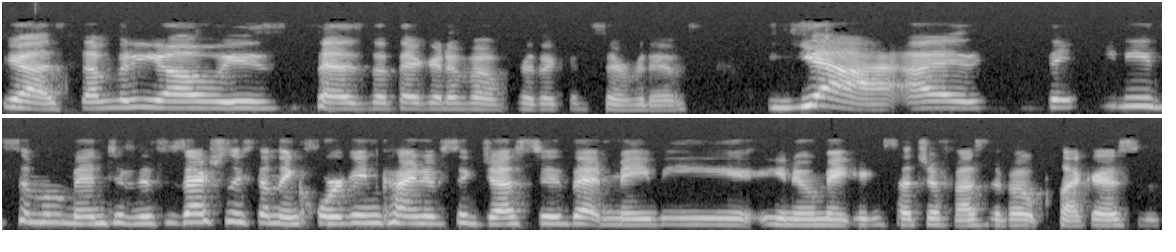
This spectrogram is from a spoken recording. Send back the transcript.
yeah, somebody always says that they're going to vote for the Conservatives. Yeah, I they need some momentum. This is actually something Horgan kind of suggested that maybe, you know, making such a fuss about Plecas was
